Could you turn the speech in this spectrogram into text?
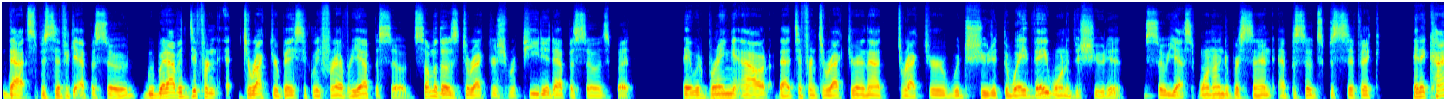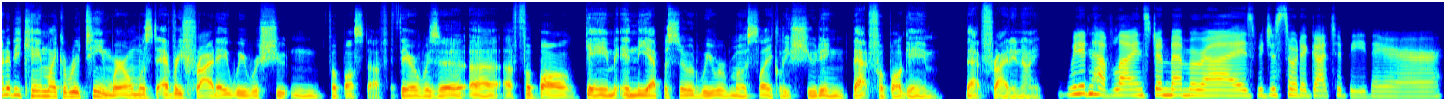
that specific episode, we would have a different eh, director basically for every episode. Some of those directors repeated episodes, but they would bring out that different director and that director would shoot it the way they wanted to shoot it. So, yes, 100% episode specific. And it kind of became like a routine where almost every Friday we were shooting football stuff. If there was a, a, a football game in the episode, we were most likely shooting that football game that Friday night. We didn't have lines to memorize. We just sort of got to be there.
